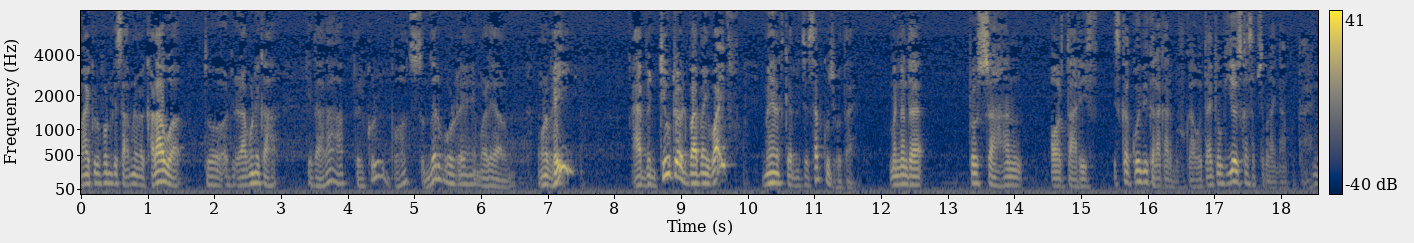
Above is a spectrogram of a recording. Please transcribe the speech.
माइक्रोफोन के सामने मैं खड़ा हुआ तो रामू ने कहा कि दादा आप बिल्कुल बहुत सुंदर बोल रहे हैं मलयालम। उन्होंने भाई I have been tutored by my wife मेहनत करने से सब कुछ होता है। मन्नदा प्रोत्साहन और तारीफ़ इसका कोई भी कलाकार भूखा होता है क्योंकि ये उसका सबसे बड़ा इनाम होता है।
